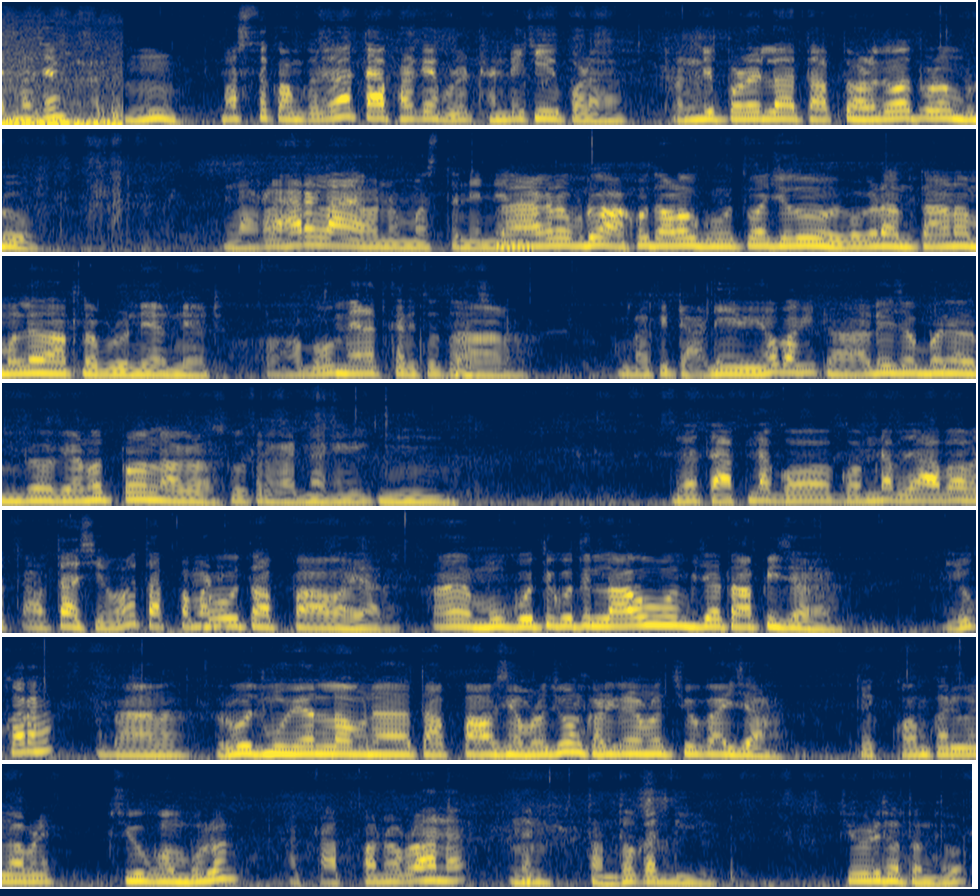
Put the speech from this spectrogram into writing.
રાજમાં છે. હમ મસ્ત કામ કર્યું. તાપ ફળકે બધું ઠંડી ચેવી પડે ઠંડી પડે એટલે તાપ તો હળગાવત પડે બધું લાકડા હારે લાયા હોને મસ્ત ને લાકડા બધું આખો દાડો ગોતવા જતો વગડા આમ તાણા મળે આટલા બધું નેટ નેટ. બહુ મહેનત કરી તો તો બાકી ટાઢી એવી હો બાકી. ગાડી જબર વેણો જ પણ લાકડા. સૂત્ર કાઢ નાખે. હમ. બધા તાપના ગોમના બધા આવા આવતા છે હો તાપવા માટે. બહુ તાપવા આવે યાર. હા હું ગોતી ગોતી લાવું બીજા તાપી જાય. એવું કરે તાણા. રોજ હું વેન લાવું ને તાપવા આવશે. હમણાં જો ને ઘડી હમણાં ચોક આવી જા. તો કામ કર્યું આપણે. ચિયું કોમ બોલો ને આ તાપવાનો આપણે હે ને ધંધો કરી દઈએ ચેવડીનો ધંધો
